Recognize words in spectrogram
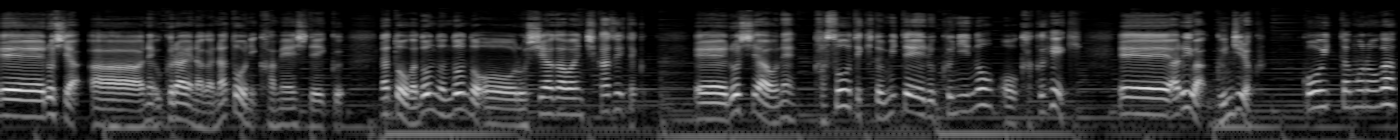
え、ロシア、ね、ウクライナが NATO に加盟していく。NATO がどんどんどんどんロシア側に近づいていく。え、ロシアをね、仮想敵と見ている国の核兵器、え、あるいは軍事力。こういったものが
